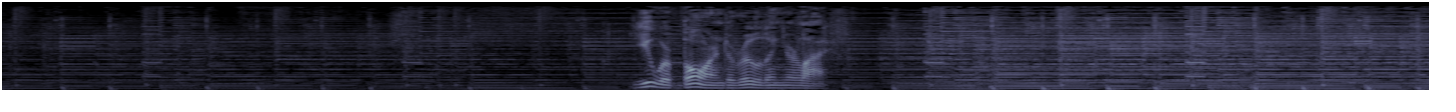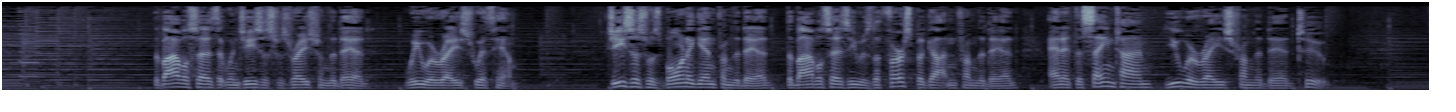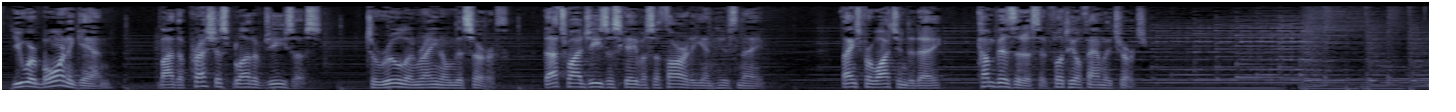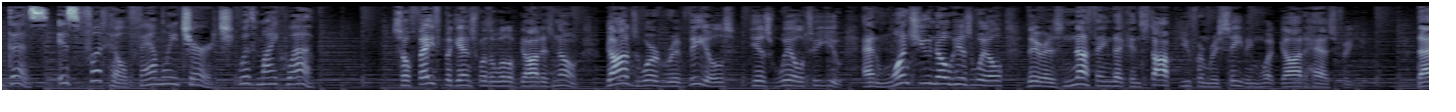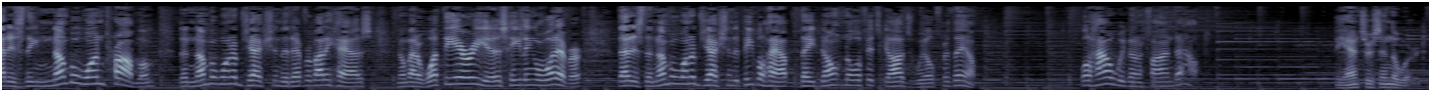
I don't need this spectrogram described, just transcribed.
You were born to rule in your life. Bible says that when Jesus was raised from the dead, we were raised with him. Jesus was born again from the dead. The Bible says he was the first begotten from the dead. And at the same time, you were raised from the dead too. You were born again by the precious blood of Jesus to rule and reign on this earth. That's why Jesus gave us authority in his name. Thanks for watching today. Come visit us at Foothill Family Church. This is Foothill Family Church with Mike Webb. So faith begins where the will of God is known. God's word reveals his will to you. And once you know his will, there is nothing that can stop you from receiving what God has for you. That is the number one problem, the number one objection that everybody has, no matter what the area is, healing or whatever. That is the number one objection that people have. They don't know if it's God's will for them. Well, how are we going to find out? The answer is in the Word.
